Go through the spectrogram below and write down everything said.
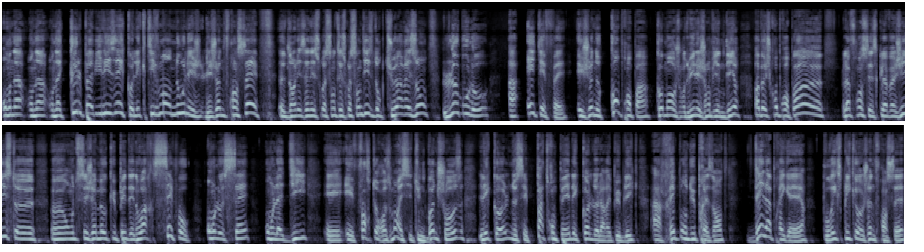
on a, on a, on a culpabilisé collectivement, nous, les, les jeunes Français, dans les années 60 et 70. Donc tu as raison, le boulot a été fait et je ne comprends pas comment aujourd'hui les gens viennent dire ah ben je comprends pas euh, la France esclavagiste euh, euh, on ne s'est jamais occupé des noirs c'est faux. On le sait on l'a dit et, et, fort heureusement et c'est une bonne chose l'école ne s'est pas trompée. L'école de la République a répondu présente dès l'après-guerre pour expliquer aux jeunes Français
